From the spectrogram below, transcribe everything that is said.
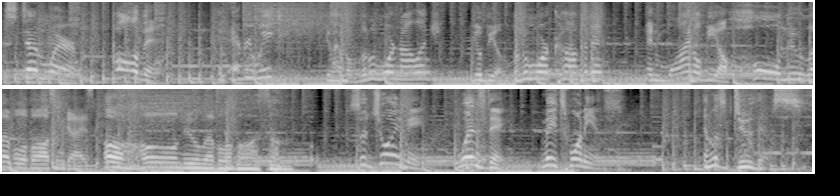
stemware, all of it. And every week, you'll have a little more knowledge, you'll be a little more confident, and wine will be a whole new level of awesome, guys. A whole new level of awesome. So join me Wednesday, May 20th, and let's do this.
